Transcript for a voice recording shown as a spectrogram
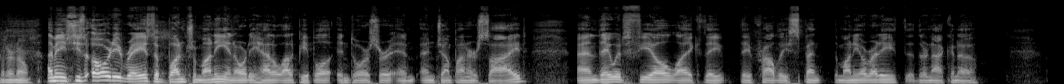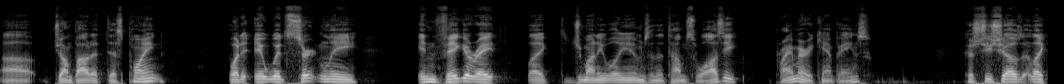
I don't know. I mean, she's already raised a bunch of money and already had a lot of people endorse her and, and jump on her side. And they would feel like they, they probably spent the money already. They're not going to uh, jump out at this point. But it, it would certainly invigorate like the Jumaane Williams and the Tom Suozzi primary campaigns. Because she shows like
